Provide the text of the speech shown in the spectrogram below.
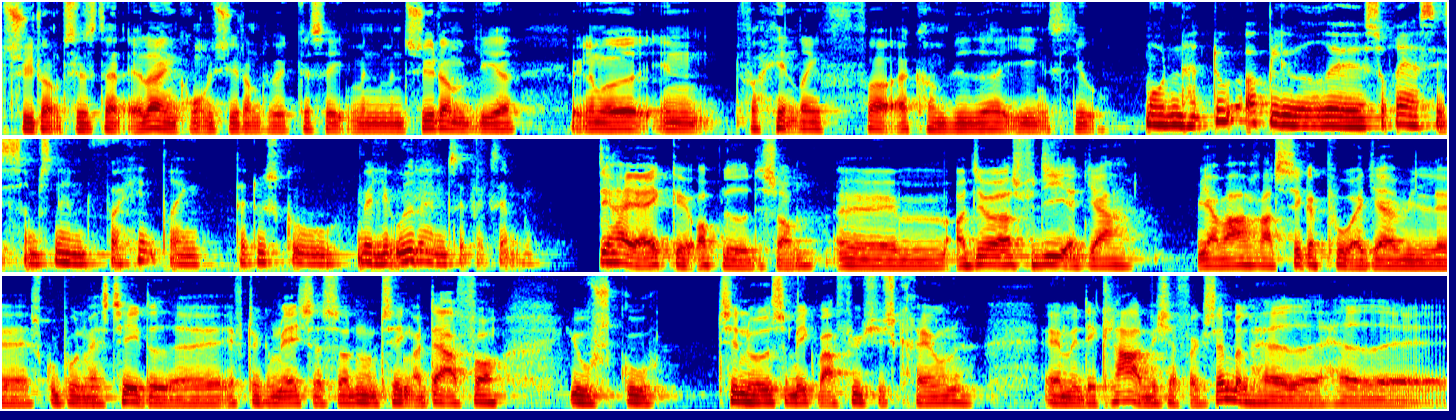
sygdom, tilstand, eller en kronisk sygdom, du ikke kan se. Men, men sygdommen bliver på en eller anden måde en forhindring for at komme videre i ens liv. Morten, har du oplevet øh, psoriasis som sådan en forhindring, da du skulle vælge uddannelse for eksempel? Det har jeg ikke øh, oplevet det som. Øhm, og det var også fordi, at jeg jeg var ret sikker på, at jeg ville øh, skulle på universitetet øh, efter gymnasiet og sådan nogle ting, og derfor jo skulle til noget, som ikke var fysisk krævende. Øh, men det er klart, hvis jeg for eksempel havde, havde øh,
